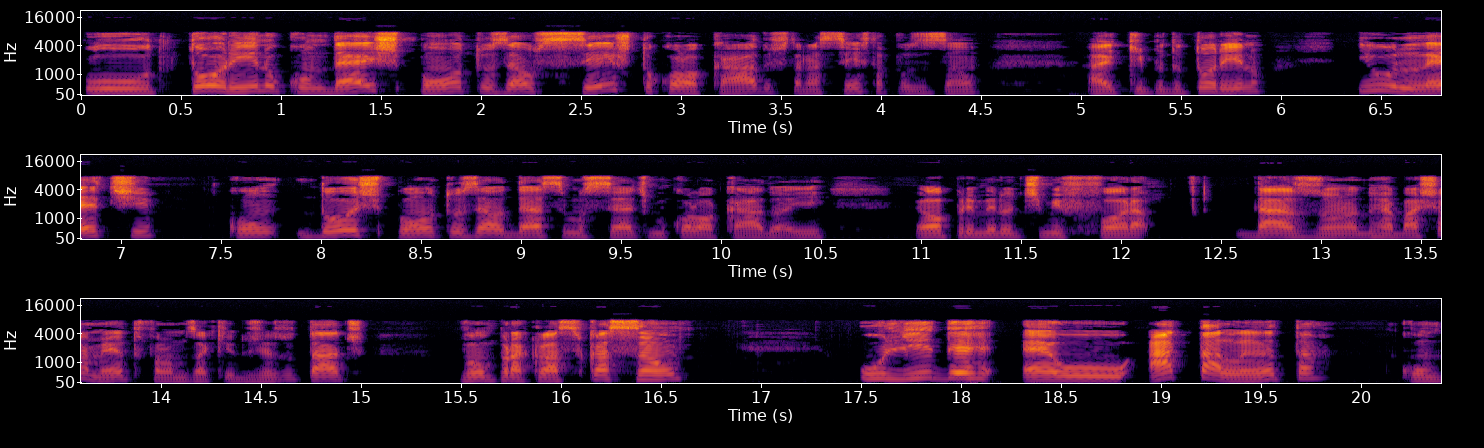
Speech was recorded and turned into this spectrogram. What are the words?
o Torino com 10 pontos é o sexto colocado, está na sexta posição, a equipe do Torino, e o Lecce com 2 pontos é o 17 colocado aí, é o primeiro time fora da zona do rebaixamento. Falamos aqui dos resultados. Vamos para a classificação. O líder é o Atalanta, com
